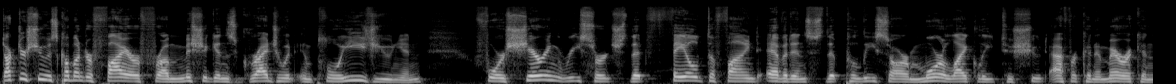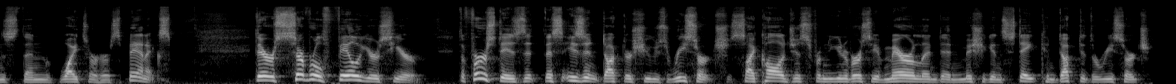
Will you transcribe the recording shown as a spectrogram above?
Dr. Hsu has come under fire from Michigan's Graduate Employees Union for sharing research that failed to find evidence that police are more likely to shoot African Americans than whites or Hispanics. There are several failures here. The first is that this isn't Dr. Hsu's research. Psychologists from the University of Maryland and Michigan State conducted the research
